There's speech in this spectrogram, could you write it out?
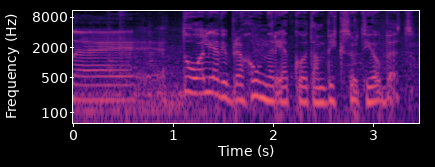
Nej. Dåliga vibrationer är att gå utan byxor till jobbet.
